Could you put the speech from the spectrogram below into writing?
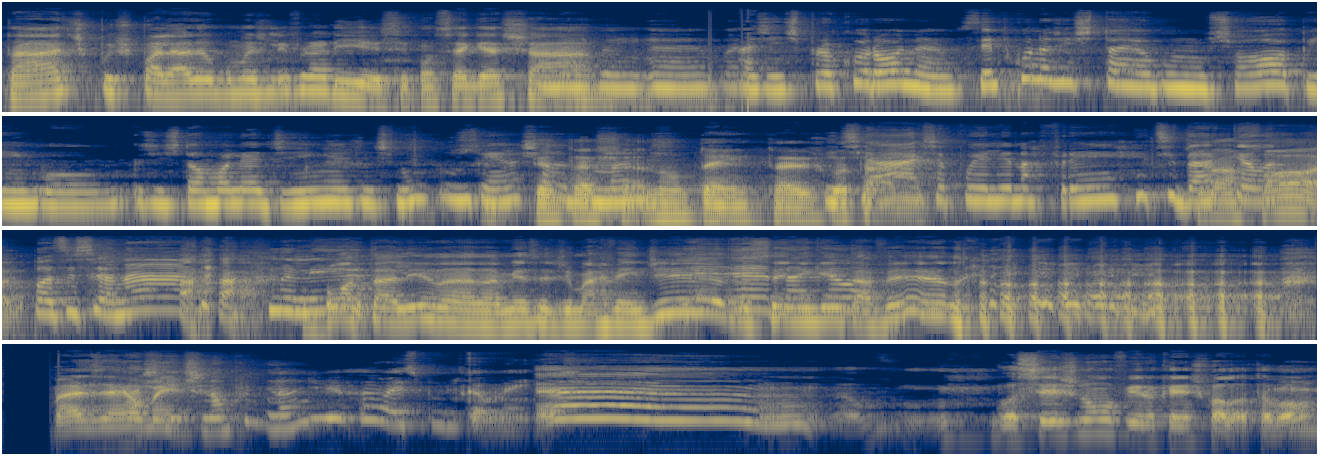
tá tipo espalhado em algumas livrarias. Você consegue achar. Bem, é, a gente procurou, né? Sempre quando a gente tá em algum shopping ou a gente dá uma olhadinha, a gente não, não Sim, tem achado. Tenta achar, mas... não tem, tá esgotado. A gente acha, põe ali na frente, dá aquela posicionada Bota ali na, na, mesa de mais vendido, é, sem ninguém aquela... tá vendo. Mas é realmente. A gente não, não devia falar isso publicamente. É. Vocês não ouviram o que a gente falou, tá bom?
